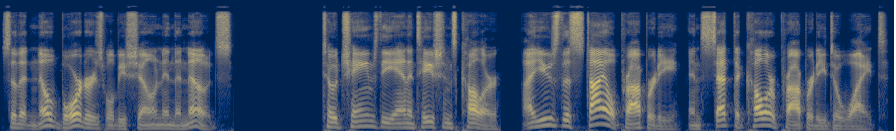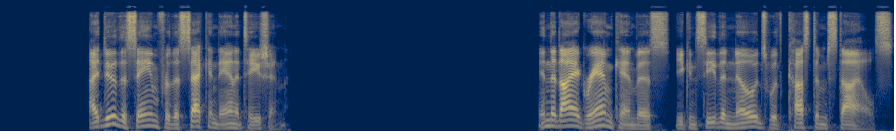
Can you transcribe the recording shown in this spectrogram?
so that no borders will be shown in the nodes. To change the annotation's color, I use the Style property and set the color property to white. I do the same for the second annotation. In the diagram canvas, you can see the nodes with custom styles.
